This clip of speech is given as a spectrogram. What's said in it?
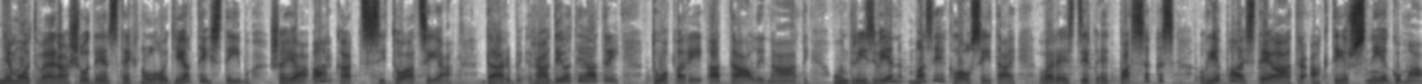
Ņemot vērā šodienas tehnoloģiju attīstību, šajā ārkārtas situācijā darbi radioteātrī top arī attālināti, un drīz vien mazie klausītāji varēs dzirdēt pasakas Liepājas teātra aktieru sniegumā.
